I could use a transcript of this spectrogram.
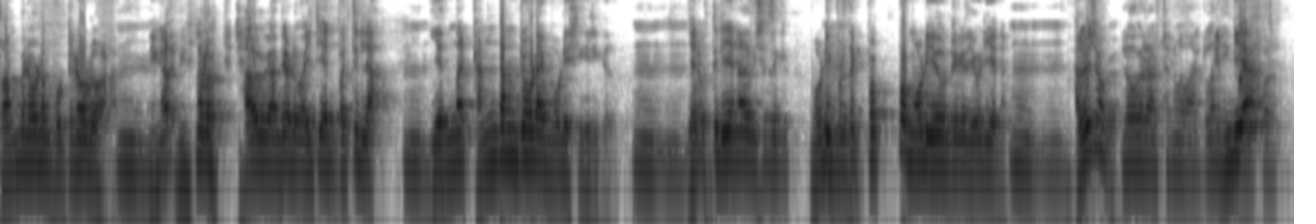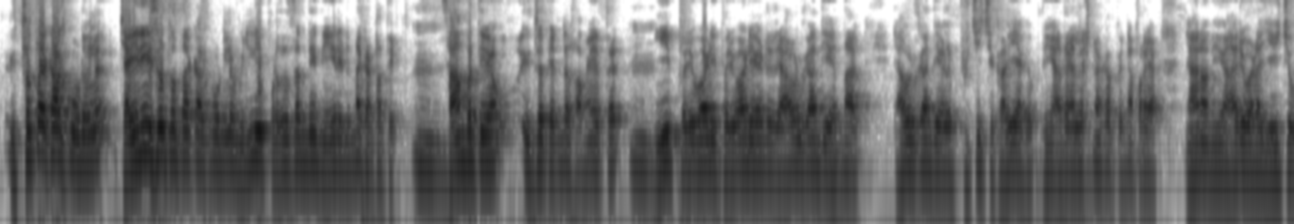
ട്രംപിനോടും പുട്ടിനോടുമാണ്. നിങ്ങൾ നിങ്ങളോട് രാഹുൽ ഗാന്ധിയോട് ഫൈറ്റ് ചെയ്യാൻ പറ്റില്ല എന്ന കണ്ടംറ്റോടെ മോഡി സ്വീകരിക്കുന്നത്. ഞാൻ ഒത്തിരി ജനം അത് വിശ്വസിക്കും. മോഡി ഇപ്പോഴത്തെ ഇപ്പം ഇപ്പൊ മോഡി ചെയ്തുകൊണ്ടിരിക്കുന്ന ജോലി തന്നെ ആലോചിച്ച് നോക്ക്. ലോകരാഷ്ട്രങ്ങളുമായിട്ടുള്ള ഇന്ത്യ യുദ്ധത്തെക്കാൾ കൂടുതൽ ചൈനീസ് യുദ്ധത്തെക്കാൾ കൂടുതൽ വലിയ പ്രതിസന്ധി നേരിടുന്ന ഘട്ടത്തിൽ സാമ്പത്തിക യുദ്ധത്തിന്റെ സമയത്ത് ഈ പരിപാടി പരിപാടിയായിട്ട് രാഹുൽ ഗാന്ധി എന്നാൽ രാഹുൽ ഗാന്ധി അയാളെ പുച്ഛിച്ച് കളിയാക്കും. നീ അത് ഇലക്ഷനൊക്കെ പിന്നെ പറയാം. ഞാനോ നീ ആര് വേണേ ജയിച്ചു.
